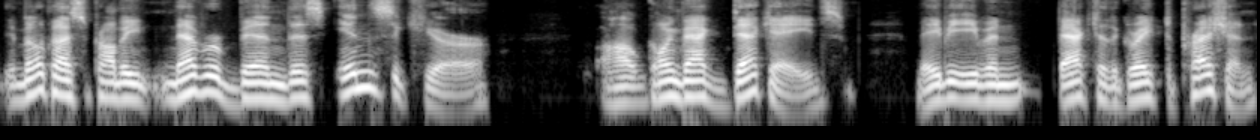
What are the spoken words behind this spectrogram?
the middle class has probably never been this insecure, uh, going back decades, maybe even back to the Great Depression.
